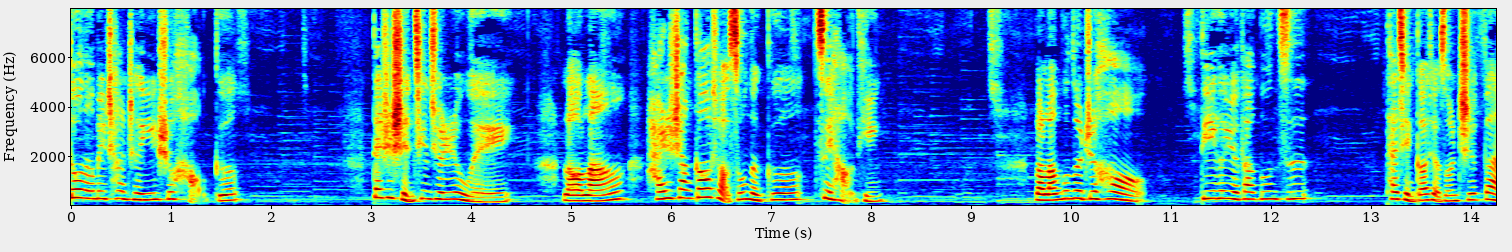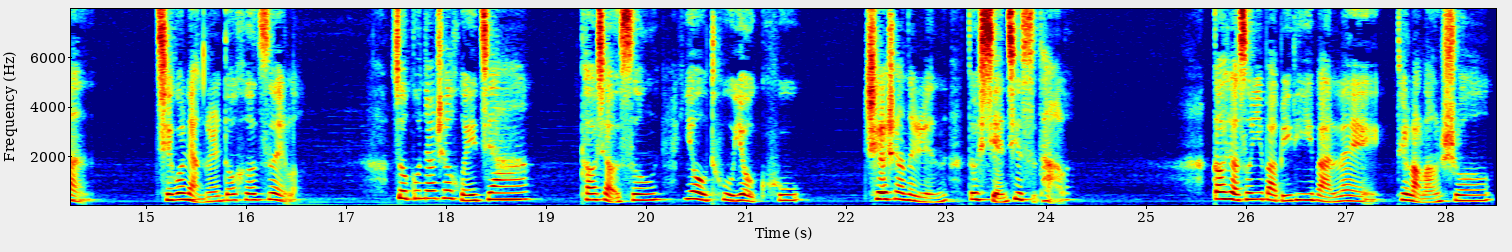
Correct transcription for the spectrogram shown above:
都能被唱成一首好歌。但是沈庆却认为。”老狼还是唱高晓松的歌最好听。老狼工作之后，第一个月发工资，他请高晓松吃饭，结果两个人都喝醉了。坐公交车回家，高晓松又吐又哭，车上的人都嫌弃死他了。高晓松一把鼻涕一把泪，对老狼说：“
